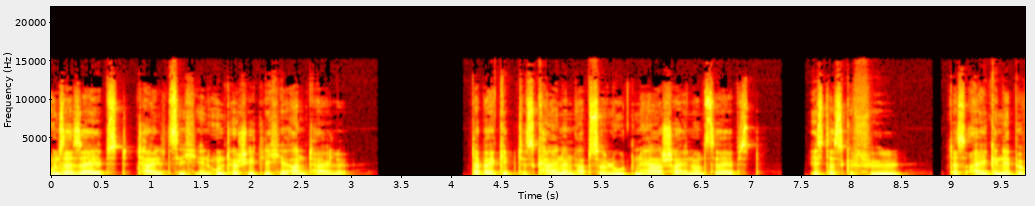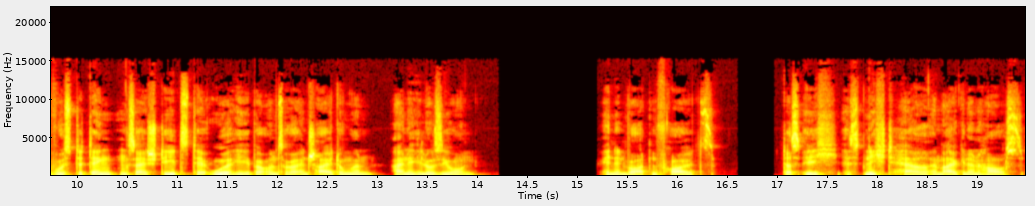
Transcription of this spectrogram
unser Selbst teilt sich in unterschiedliche Anteile. Dabei gibt es keinen absoluten Herrscher in uns selbst, ist das Gefühl, das eigene bewusste Denken sei stets der Urheber unserer Entscheidungen, eine Illusion. In den Worten Freuds, das Ich ist nicht Herr im eigenen Haus.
